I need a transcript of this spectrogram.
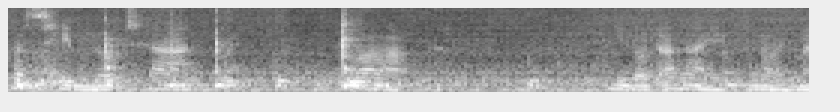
เก็ ชิมรสชาติ ว่ามีรสอะไร อร่อยไหม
